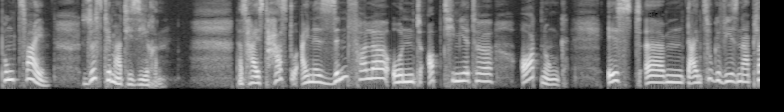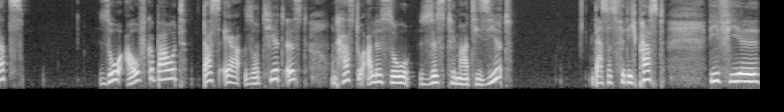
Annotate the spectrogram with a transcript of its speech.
Punkt zwei: Systematisieren. Das heißt, hast du eine sinnvolle und optimierte Ordnung? Ist ähm, dein zugewiesener Platz so aufgebaut, dass er sortiert ist? Und hast du alles so systematisiert, dass es für dich passt? Wie viel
